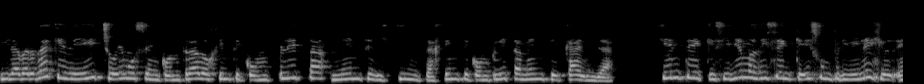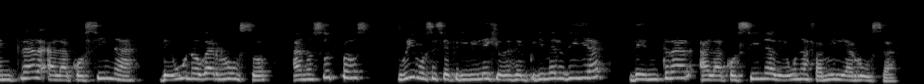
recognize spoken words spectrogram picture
Y la verdad que de hecho hemos encontrado gente completamente distinta, gente completamente cálida, gente que si bien nos dicen que es un privilegio entrar a la cocina de un hogar ruso, a nosotros tuvimos ese privilegio desde el primer día de entrar a la cocina de una familia rusa.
